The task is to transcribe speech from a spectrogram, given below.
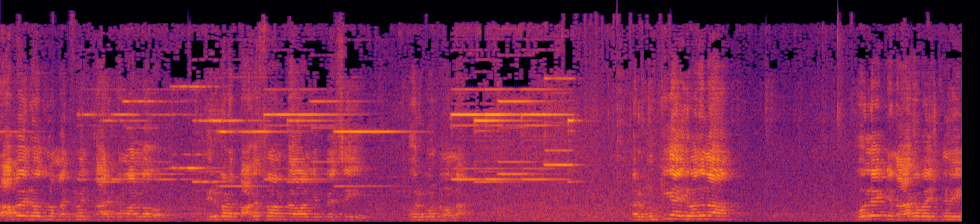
రాబోయే రోజుల్లో మంచి మంచి కార్యక్రమాల్లో మీరు కూడా భాగస్వామ్యం కావాలని చెప్పేసి కోరుకుంటూ ఉన్నాను మరి ముఖ్యంగా ఈ రోజున పోలేటి నాగవైష్ణవి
